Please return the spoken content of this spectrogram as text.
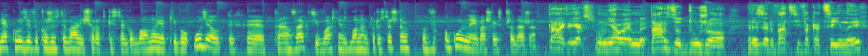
jak ludzie wykorzystywali środki z tego bonu, jaki był udział tych e, transakcji właśnie z bonem turystycznym w ogólnej waszej sprzedaży? Tak, jak wspomniałem, bardzo dużo rezerwacji wakacyjnych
